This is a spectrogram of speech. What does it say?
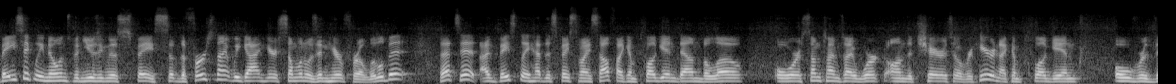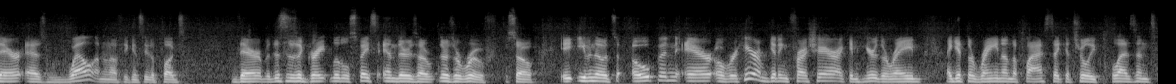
basically no one's been using this space. So the first night we got here, someone was in here for a little bit. That's it. I've basically had this space to myself. I can plug in down below, or sometimes I work on the chairs over here and I can plug in over there as well. I don't know if you can see the plugs there, but this is a great little space and there's a there's a roof. So it, even though it's open air over here, I'm getting fresh air. I can hear the rain. I get the rain on the plastic. It's really pleasant.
